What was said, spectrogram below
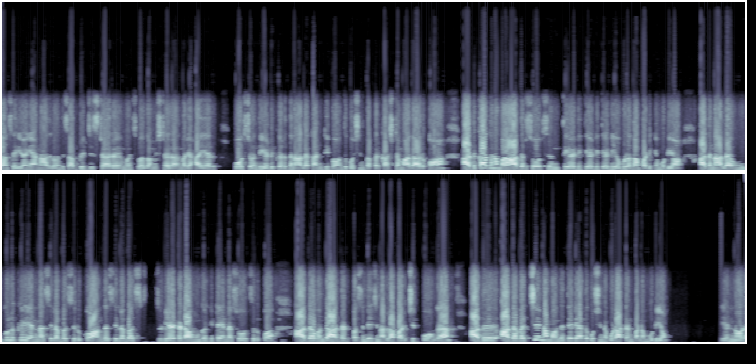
தான் செய்யும். ஏன்னா அதில் வந்து சப் ரிஜிஸ்டர் முனிசிபல் கமிஷனர் அது மாதிரி ஹையர் போஸ்ட் வந்து எடுக்கிறதுனால கண்டிப்பாக வந்து கொஸ்டின் பேப்பர் கஷ்டமாக தான் இருக்கும். அதுக்காக நம்ம அதர் சோர்ஸ்ன்னு தேடி தேடி தேடி எவ்வளவுதான் படிக்க முடியும். அதனால உங்களுக்கு என்ன சிலபஸ் இருக்கோ அந்த சிலபஸ் ரிலேட்டடாக உங்ககிட்ட என்ன சோர்ஸ் இருக்கோ அதை வந்து ஹண்ட்ரட் பர்சன்டேஜ் நல்லா படிச்சுட்டு போங்க. அது அதை வச்சு நம்ம வந்து தெரியாத கொஸ்டினை கூட அட்டன் பண்ண முடியும். என்னோட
